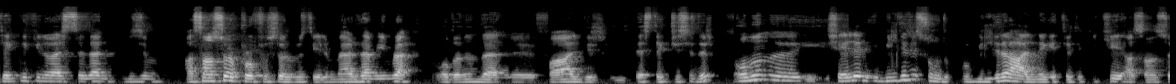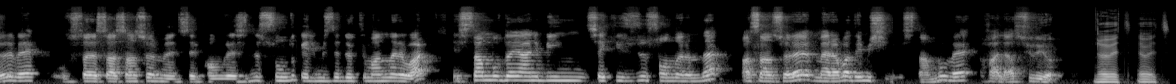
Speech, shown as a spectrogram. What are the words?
teknik üniversiteden bizim asansör profesörümüz diyelim Erdem İmrak odanın da e, faal bir destekçisidir. Onun e, şeyleri bildiri sunduk. Bu bildiri haline getirdik iki asansörü ve Uluslararası Asansör Mühendisleri Kongresi'nde sunduk. Elimizde dokümanları var. İstanbul'da yani 1800'ün sonlarında asansöre merhaba demiş İstanbul ve hala sürüyor. Evet, evet.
